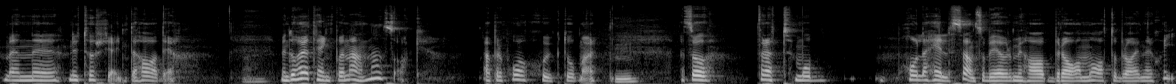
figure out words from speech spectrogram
men eh, nu törs jag inte ha det. Men då har jag tänkt på en annan sak. Apropå sjukdomar. Mm. Alltså, för att må, hålla hälsan så behöver de ju ha bra mat och bra energi.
